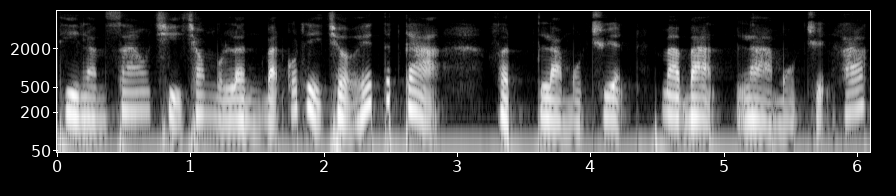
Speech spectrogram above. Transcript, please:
thì làm sao chỉ trong một lần bạn có thể chở hết tất cả? Phật là một chuyện mà bạn là một chuyện khác.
